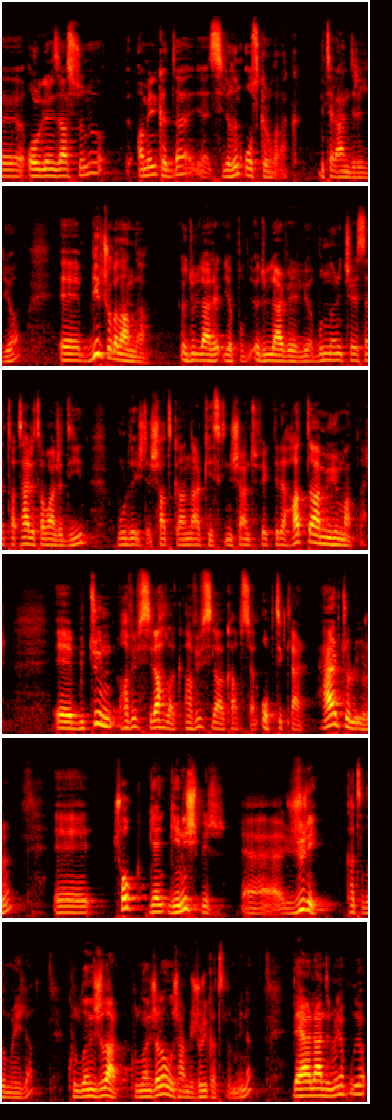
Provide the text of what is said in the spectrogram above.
e, organizasyonu Amerika'da e, silahın Oscar olarak nitelendiriliyor. E, Birçok alanda ödüller yapılıyor, ödüller veriliyor. Bunların içerisinde ta- sadece tabanca değil, burada işte şatkanlar, keskin nişan tüfekleri, hatta mühimmatlar. E, bütün hafif silahla, hafif silah kapsayan optikler, her türlü ürün e, çok gen- geniş bir e, jüri katılımıyla, kullanıcılar, kullanıcıdan oluşan bir jüri katılımıyla değerlendirme yapılıyor.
